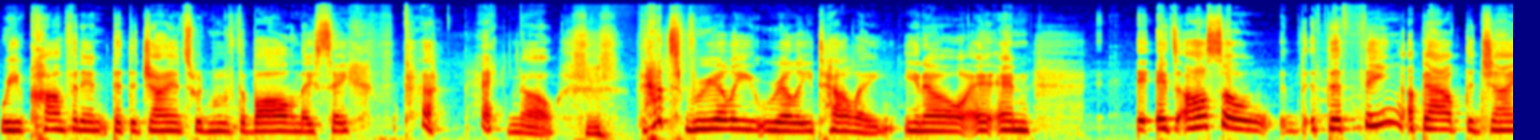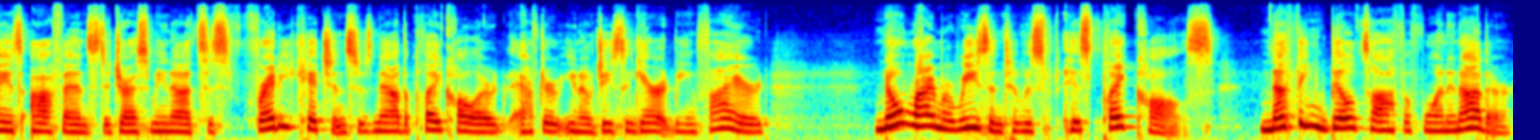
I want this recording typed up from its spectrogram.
were you confident that the Giants would move the ball? And they say, heck no. That's really, really telling, you know, and, and it's also the thing about the Giants offense that drives me nuts is Freddie Kitchens, who's now the play caller after, you know, Jason Garrett being fired, no rhyme or reason to his, his play calls. nothing builds off of one another.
